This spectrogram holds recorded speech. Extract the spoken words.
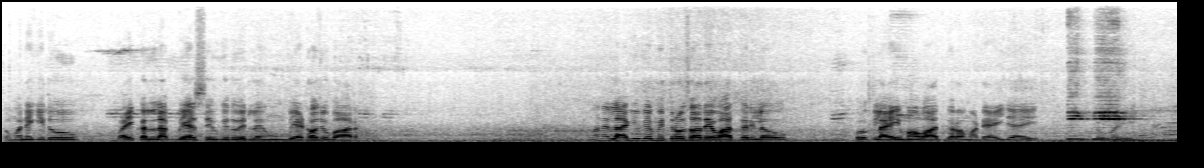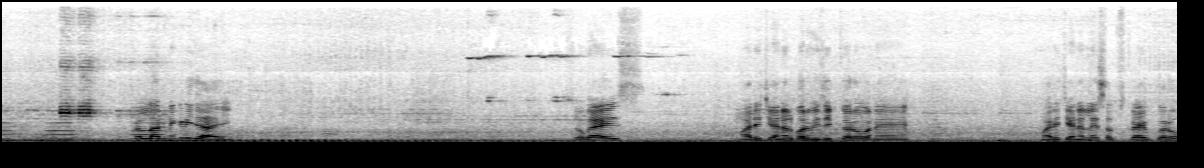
તો મને કીધું, ભાઈ, કલાક બેસ એવું કીધું, એટલે હું બેઠો છું બહાર. મને લાગ્યું કે મિત્રો સાથે વાત કરી લઉં. કોઈક લાઈવમાં વાત કરવા માટે આવી જાય, તો ભાઈ કલાક નીકળી જાય. તો ગાઈસ મારી ચેનલ પર વિઝિટ કરો અને મારી ચેનલને સબસ્ક્રાઈબ કરો,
